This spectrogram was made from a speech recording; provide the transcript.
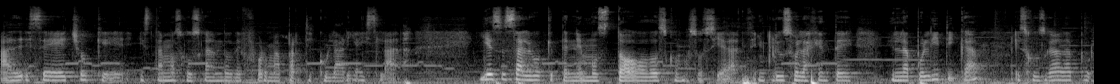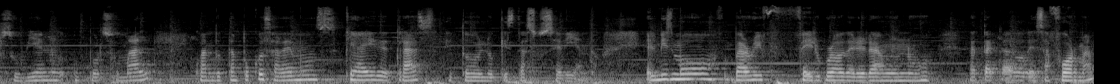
a ese hecho que estamos juzgando de forma particular y aislada. Y eso es algo que tenemos todos como sociedad. Incluso la gente en la política es juzgada por su bien o por su mal, cuando tampoco sabemos qué hay detrás de todo lo que está sucediendo. El mismo Barry Fairbrother era uno atacado de esa forma.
